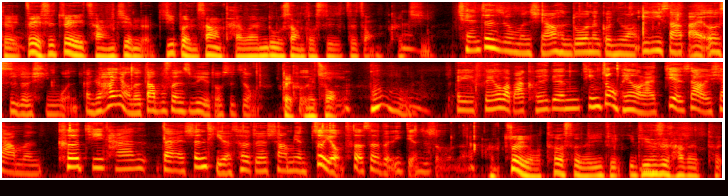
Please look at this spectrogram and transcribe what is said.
对，这也是最常见的，基本上台湾路上都是这种柯基。前阵子我们写到很多那个女王伊丽莎白二世的新闻，感觉她养的大部分是不是也都是这种对？没错。嗯，诶、肥友爸爸可以跟听众朋友来介绍一下我们柯基它在身体的特征上面最有特色的一点是什么呢？最有特色的一点，一定是它的腿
